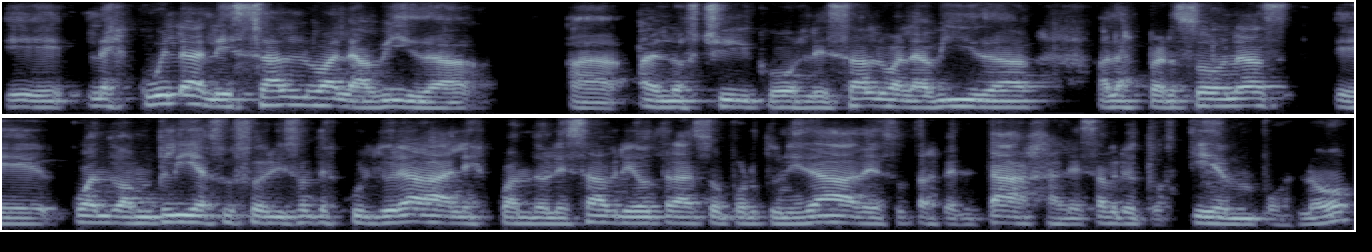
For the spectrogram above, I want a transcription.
eh, la escuela le salva la vida a, los chicos, les salva la vida a las personas eh, cuando amplía sus horizontes culturales, cuando les abre otras oportunidades, otras ventajas, les abre otros tiempos, ¿no?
